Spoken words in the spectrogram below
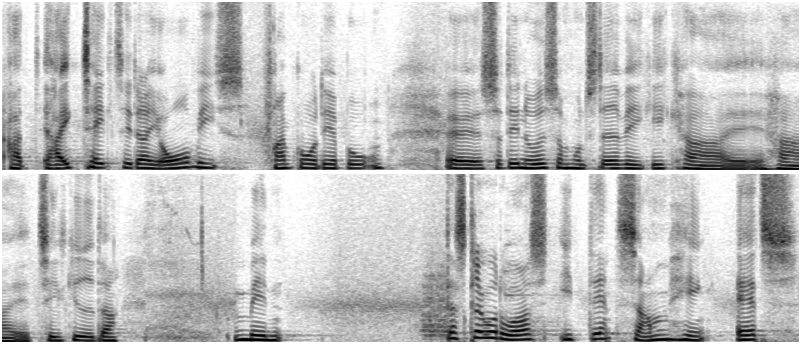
har, har ikke talt til dig i overvis, fremgår det af bogen. Øh, så det er noget, som hun stadigvæk ikke har, øh, har øh, tilgivet dig. Men der skriver du også i den sammenhæng, at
